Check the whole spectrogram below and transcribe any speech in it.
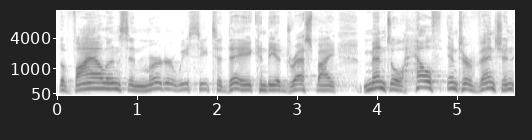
The violence and murder we see today can be addressed by mental health intervention,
